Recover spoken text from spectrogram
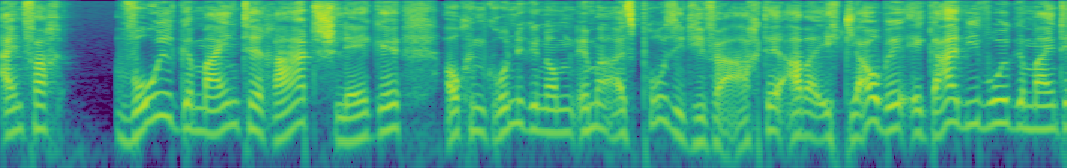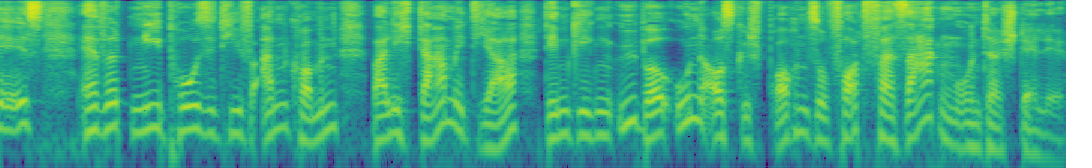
einfach wohlgemeinte Ratschläge auch im Grunde genommen immer als positiv erachte. Aber ich glaube, egal wie wohlgemeint er ist, er wird nie positiv ankommen, weil ich damit ja dem Gegenüber unausgesprochen sofort Versagen unterstelle.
